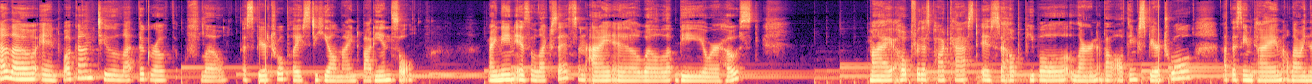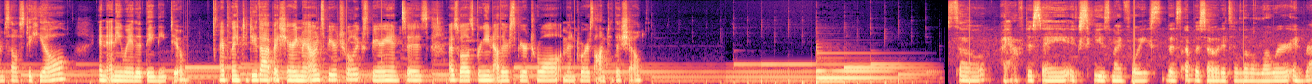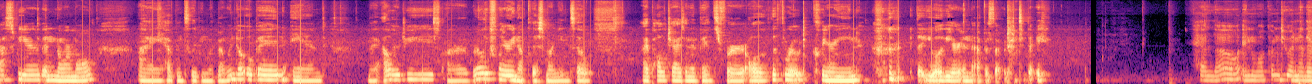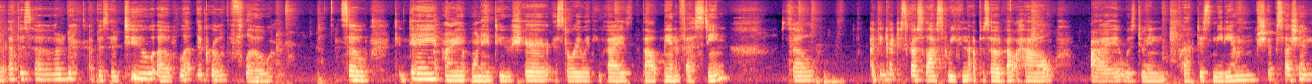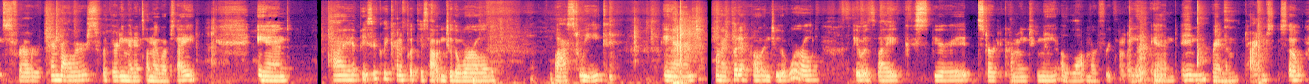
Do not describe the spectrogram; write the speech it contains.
Hello, and welcome to Let the Growth Flow, a spiritual place to heal mind, body, and soul. My name is Alexis, and I uh, will be your host. My hope for this podcast is to help people learn about all things spiritual, at the same time, allowing themselves to heal in any way that they need to. I plan to do that by sharing my own spiritual experiences as well as bringing other spiritual mentors onto the show. So, I have to say, excuse my voice. This episode it's a little lower and raspier than normal. I have been sleeping with my window open and my allergies are really flaring up this morning. So, I apologize in advance for all of the throat clearing that you will hear in the episode today. Hello, and welcome to another episode, episode two of Let the Growth Flow. So, today I wanted to share a story with you guys about manifesting. So, I think I discussed last week in the episode about how I was doing practice mediumship sessions for $10 for 30 minutes on my website. And I basically kind of put this out into the world last week. And when I put it out into the world, it was like spirit started coming to me a lot more frequently and in random times. So,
